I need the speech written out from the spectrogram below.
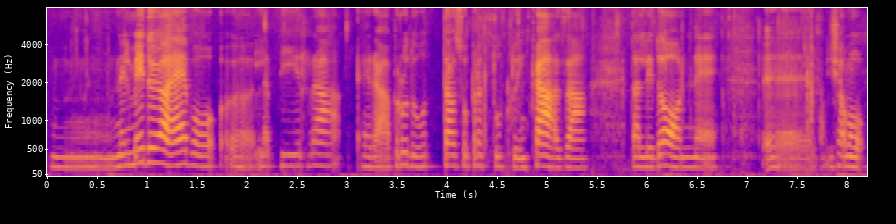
nel Medioevo eh, la birra era prodotta soprattutto in casa dalle donne. Eh, diciamo,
